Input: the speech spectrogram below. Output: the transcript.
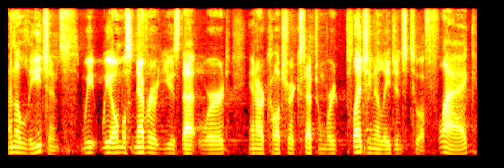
an allegiance. We, we almost never use that word in our culture except when we're pledging allegiance to a flag.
